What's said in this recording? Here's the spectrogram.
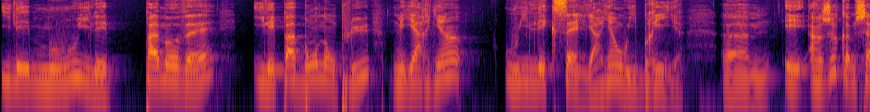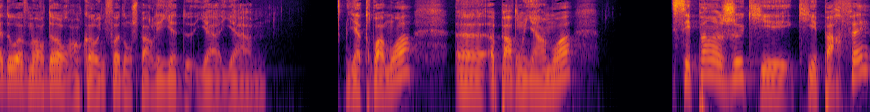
Il est mou, il est pas mauvais, il est pas bon non plus, mais il y a rien où il excelle, il y a rien où il brille. Euh, et un jeu comme Shadow of Mordor, encore une fois dont je parlais il y a, il y a, il y a trois mois, euh, pardon, il y a un mois. C'est pas un jeu qui est qui est parfait,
